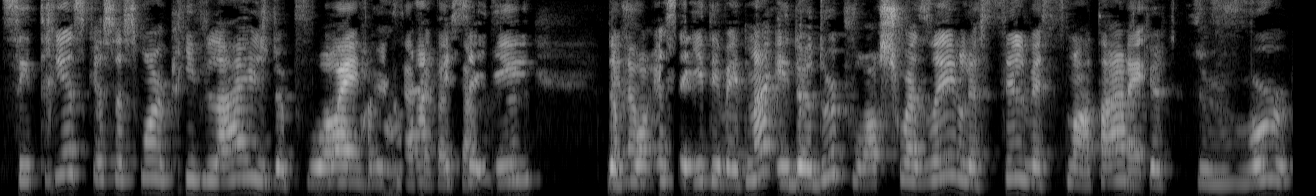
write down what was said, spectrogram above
C'est triste que ce soit un privilège de pouvoir, premièrement, essayer de pouvoir essayer tes vêtements et de deux, pouvoir choisir le style vestimentaire que tu veux.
